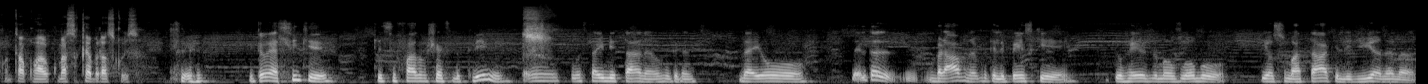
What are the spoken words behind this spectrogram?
Quando tá com raiva, começa a quebrar as coisas. então é assim que, que se faz um chefe do crime? Então começa a imitar, né? Os grandes. Daí o. Ele tá bravo, né? Porque ele pensa que que o rei e os irmãos Lobo iam se matar aquele dia, né? Na,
